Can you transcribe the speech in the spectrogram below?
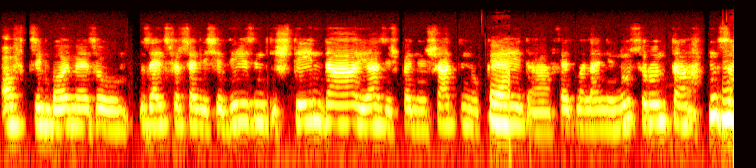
oft sind Bäume so selbstverständliche Wesen, die stehen da, ja, sie spenden Schatten, okay, ja. da fällt mal eine Nuss runter und so.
